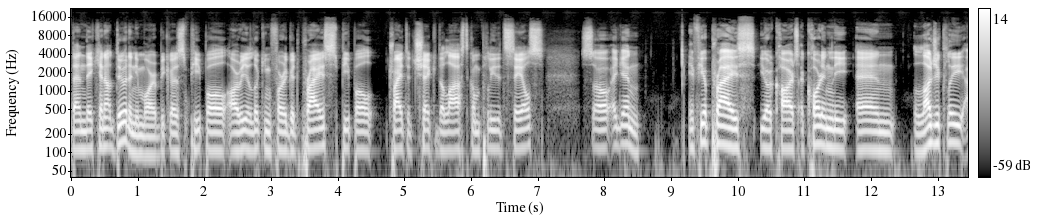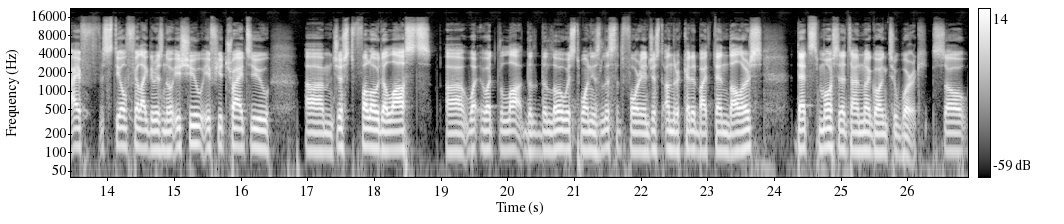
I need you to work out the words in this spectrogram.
then they cannot do it anymore because people are really looking for a good price. People try to check the last completed sales. So again, if you price your cards accordingly and logically, I f- still feel like there is no issue. If you try to um, just follow the last uh, what what the, lo- the the lowest one is listed for and just undercut it by ten dollars, that's most of the time not going to work. So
